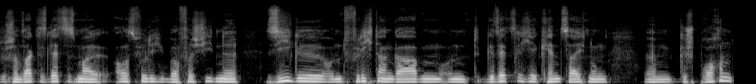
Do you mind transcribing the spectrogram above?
du schon sagtest, letztes Mal ausführlich über verschiedene Siegel und Pflichtangaben und gesetzliche Kennzeichnungen ähm, gesprochen.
